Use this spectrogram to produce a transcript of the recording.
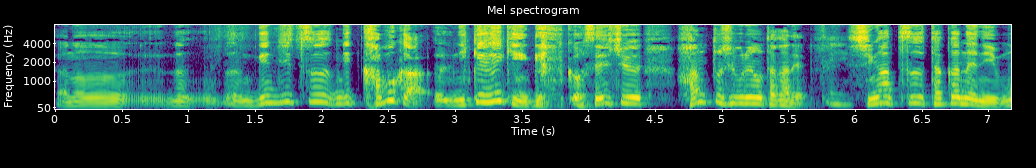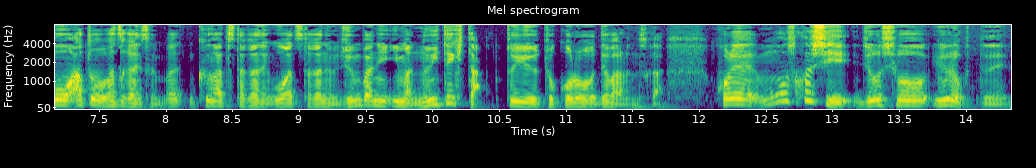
あの、な現実に株価、日経平均結構先週半年ぶりの高値、4月高値にもうあとわずかにですが、まあ9月高値、5月高値を順番に今抜いてきたというところではあるんですが、これもう少し上昇余力って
